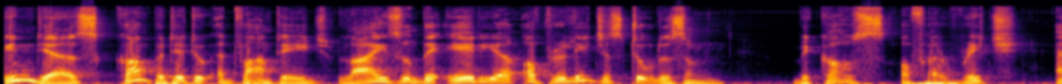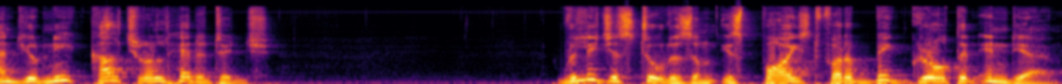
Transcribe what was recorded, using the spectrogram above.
India's competitive advantage lies in the area of religious tourism because of her rich and unique cultural heritage. Religious tourism is poised for a big growth in India,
